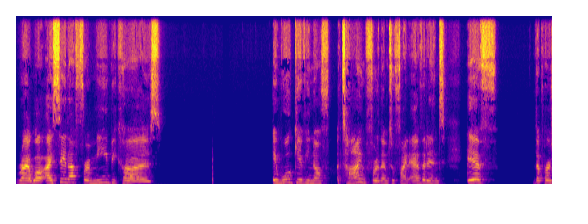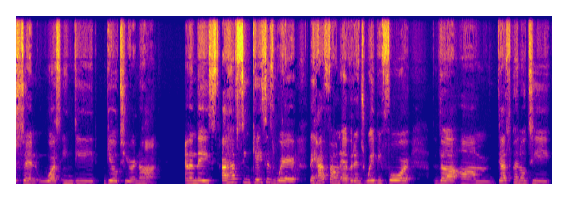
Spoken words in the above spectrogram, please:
Right. Well, I say that for me because it will give enough time for them to find evidence if the person was indeed guilty or not. And then they, I have seen cases where they have found evidence way before the um, death penalty,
